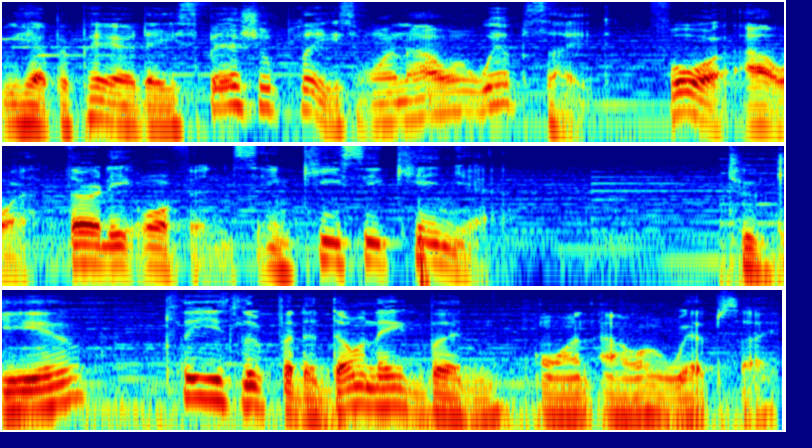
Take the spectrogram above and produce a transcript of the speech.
we have prepared a special place on our website for our 30 orphans in Kisii, Kenya. To give, please look for the donate button on our website.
